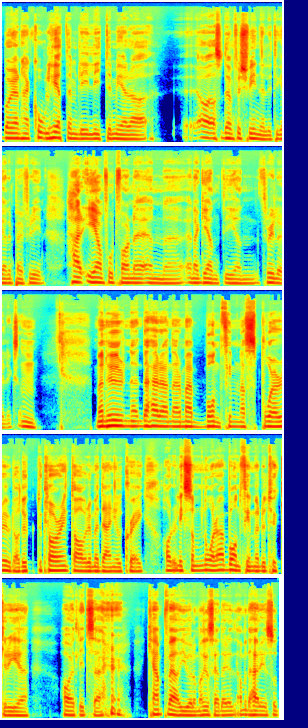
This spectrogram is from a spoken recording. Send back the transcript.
börjar den här coolheten bli lite mera eh, Ja, alltså den försvinner lite grann i periferin. Här är han fortfarande en, eh, en agent i en thriller. Liksom. Mm. Men hur, det här, när de här Bondfilmerna spårar ur då? Du, du klarar inte av det med Daniel Craig. Har du liksom några Bondfilmer du tycker är, har ett lite så här camp value, eller man ska säga, där, ja, men det här är så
